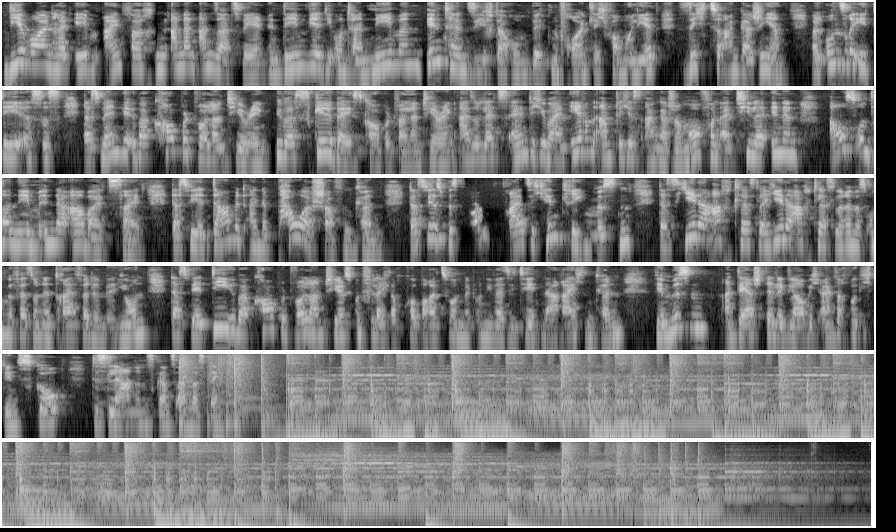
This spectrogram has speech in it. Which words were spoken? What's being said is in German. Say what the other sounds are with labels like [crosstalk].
Wir wollen halt eben einfach einen anderen Ansatz wählen, indem wir die Unternehmen intensiv darum bitten, freundlich formuliert, sich zu engagieren. Weil unsere Idee ist es, dass wenn wir über Corporate Volunteering, über Skill-Based Corporate Volunteering, also letztendlich über ein ehrenamtliches Engagement von ITlerInnen aus Unternehmen in der Arbeitszeit, dass wir damit eine Power schaffen können, dass wir es bis 2030 hinkriegen müssten, dass jeder Achtklässler, jede Achtklässlerin ist ungefähr so eine Dreiviertelmillion, dass wir die über Corporate Volunteers und vielleicht auch Kooperationen mit Universitäten erreichen können. Wir müssen an der Stelle, glaube ich, einfach wirklich den Scope des Lernens ganz anders denken.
